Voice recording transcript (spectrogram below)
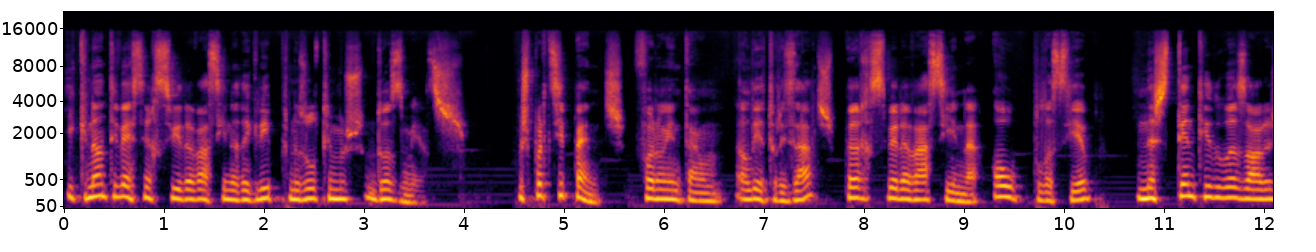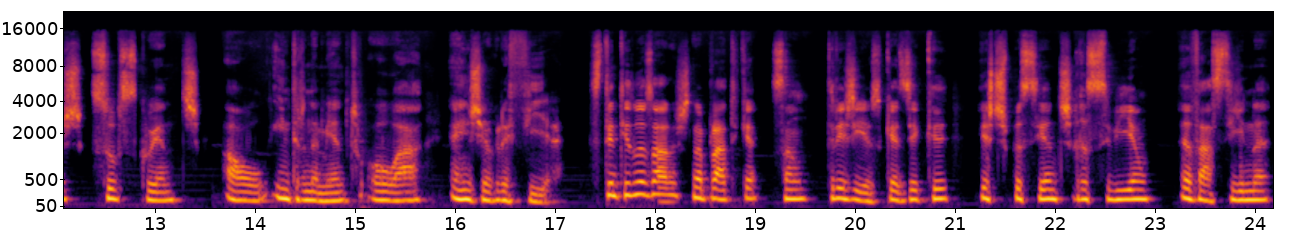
e que não tivessem recebido a vacina da gripe nos últimos 12 meses. Os participantes foram então aleatorizados para receber a vacina ou placebo nas 72 horas subsequentes ao internamento ou à angiografia. 72 horas, na prática, são 3 dias. Quer dizer que estes pacientes recebiam a vacina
